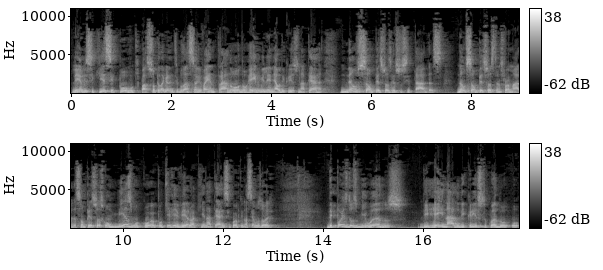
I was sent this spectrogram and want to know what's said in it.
Lembre-se que esse povo que passou pela grande tribulação e vai entrar no, no reino milenial de Cristo na terra, não são pessoas ressuscitadas, não são pessoas transformadas, são pessoas com o mesmo corpo que viveram aqui na terra, esse corpo que nós temos hoje. Depois dos mil anos de reinado de Cristo, quando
